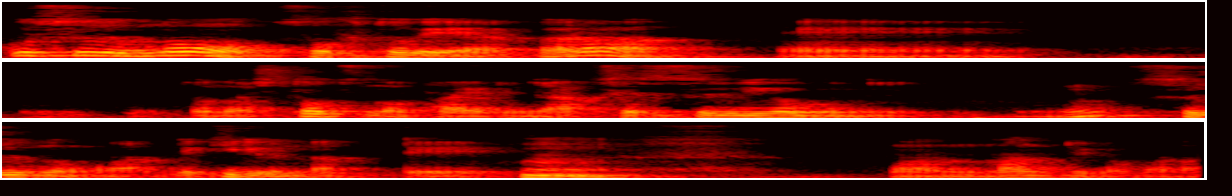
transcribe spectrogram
複数のソフトウェアから、えーその一つのファイルにアクセスするように、ん？するのができるようになって、うん。まあ、なんていうのかな。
